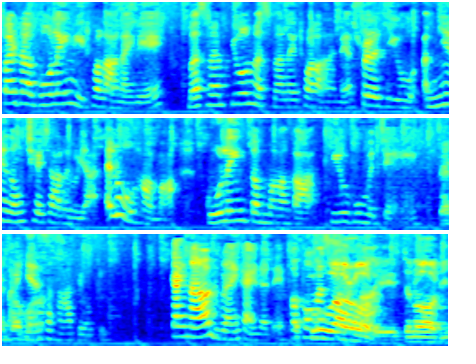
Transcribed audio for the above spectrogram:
fighter bowling တွေထွက်လာနိုင်တယ် massman pure massman လည်းထွက်လာနိုင်တယ် strategy ကိုအမြင့်ဆုံးချဲချလို့ရတယ်အဲ့လိုဟာမှာ bowling သမားက hero ဘူးမကျင်အရင်စကားပြောပြီးကင်တာတော့လူတိုင်းကင်တတ်တယ်အခု performance ကတော့လေကျွန်တော်ဒီ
